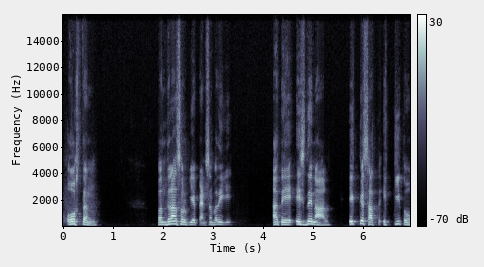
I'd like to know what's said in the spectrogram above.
ਔਸਤਨ 1500 ਰੁਪਏ ਪੈਨਸ਼ਨ ਵਧੇਗੀ ਅਤੇ ਇਸ ਦੇ ਨਾਲ 1721 ਤੋਂ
